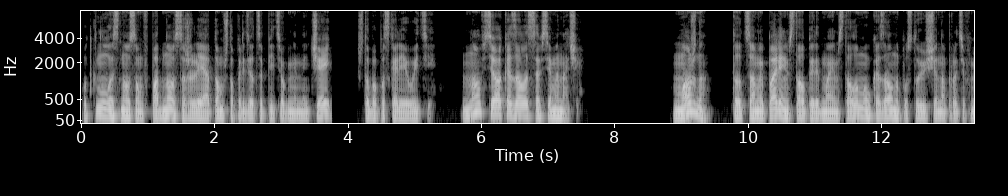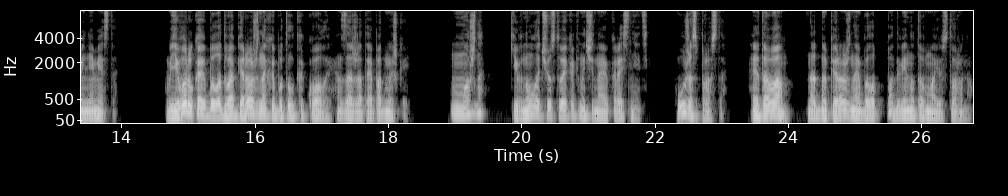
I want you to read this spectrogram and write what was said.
Уткнулась носом в поднос, сожалея о том, что придется пить огненный чай, чтобы поскорее уйти. Но все оказалось совсем иначе. «Можно?» Тот самый парень встал перед моим столом и указал на пустующее напротив меня место. В его руках было два пирожных и бутылка колы, зажатая под мышкой. «Можно?» — кивнула, чувствуя, как начинаю краснеть. Ужас просто. Это вам. Одно пирожное было подвинуто в мою сторону.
